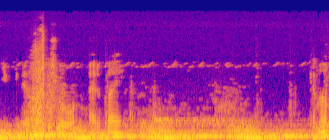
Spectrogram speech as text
You give me watch because you're out of play. Come up.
